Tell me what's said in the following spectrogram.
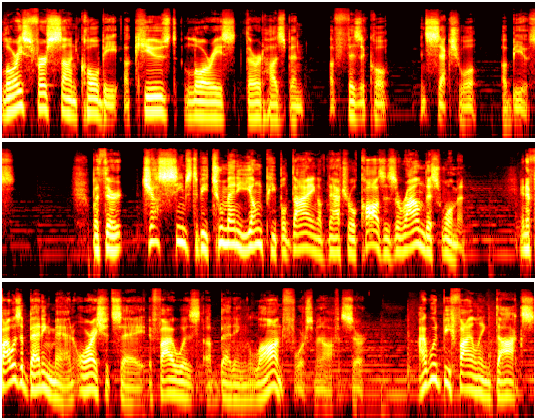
Lori's first son, Colby, accused Lori's third husband of physical and sexual abuse. But there just seems to be too many young people dying of natural causes around this woman. And if I was a betting man, or I should say, if I was a betting law enforcement officer, I would be filing docs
